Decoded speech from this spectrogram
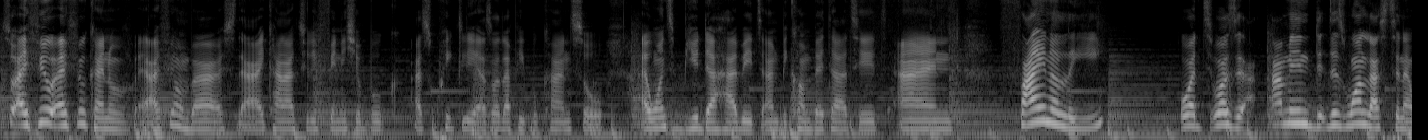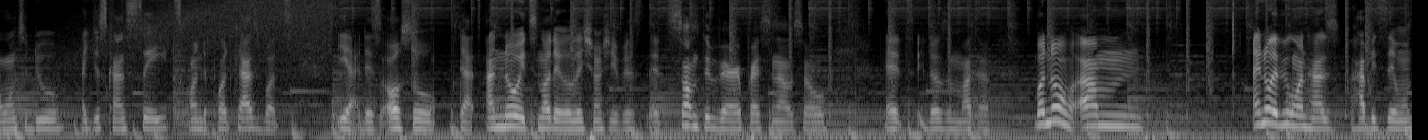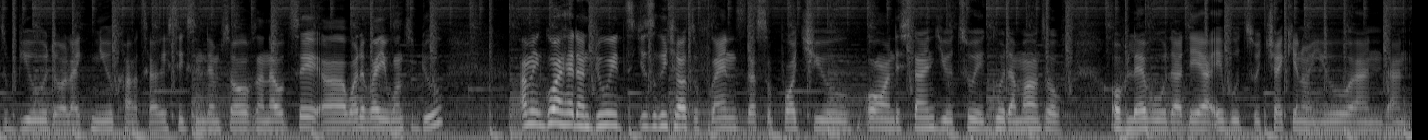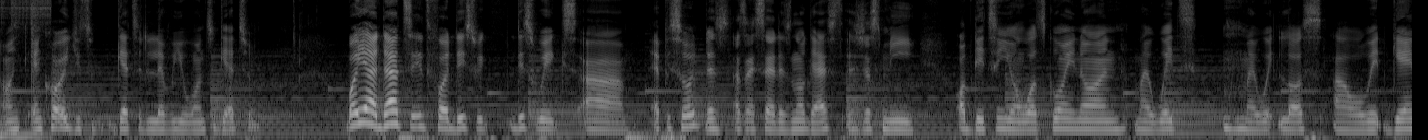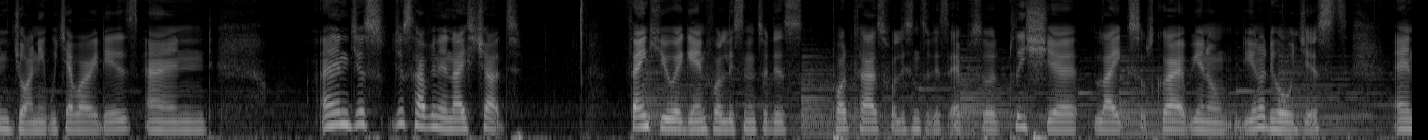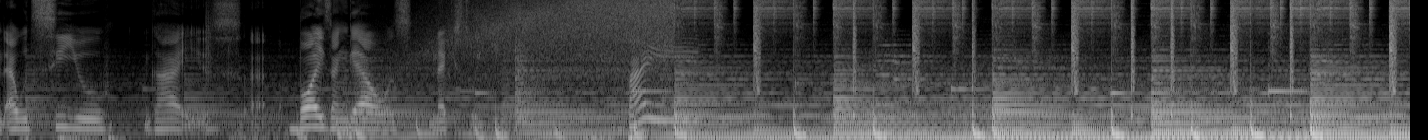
So I feel I feel kind of I feel embarrassed that I can't actually finish a book as quickly as other people can. So I want to build that habit and become better at it and finally, what was it? I mean, there's one last thing I want to do. I just can't say it on the podcast, but yeah, there's also that. I know it's not a relationship; it's, it's something very personal, so it it doesn't matter. But no, um, I know everyone has habits they want to build or like new characteristics in themselves, and I would say, uh, whatever you want to do, I mean, go ahead and do it. Just reach out to friends that support you or understand you to a good amount of of level that they are able to check in on you and and un- encourage you to get to the level you want to get to. But yeah that's it for this week this week's uh, episode. There's as i said there's no guest it's just me updating you on what's going on my weight my weight loss or weight gain journey whichever it is and and just just having a nice chat. Thank you again for listening to this podcast for listening to this episode. Please share like subscribe you know you know the whole gist. And i would see you guys uh, boys and girls next week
